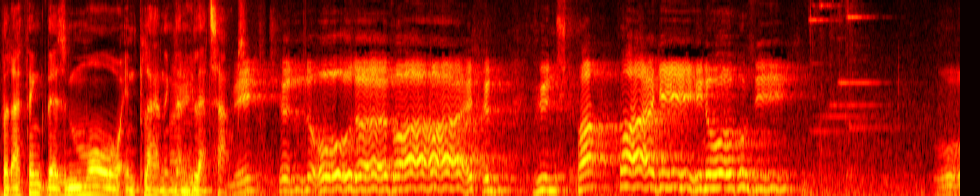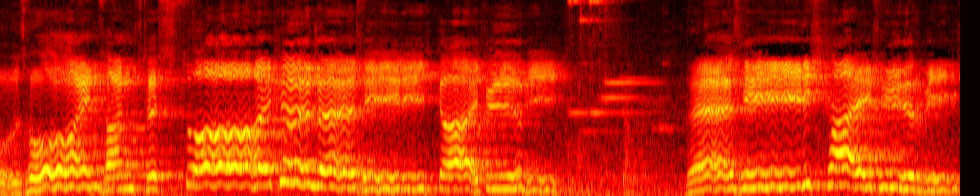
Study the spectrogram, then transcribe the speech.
But I think there's more in planning than he lets out wünscht Papageno sich. O so ein sanftes Zeugchen der Seligkeit für mich, der Seligkeit für mich,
